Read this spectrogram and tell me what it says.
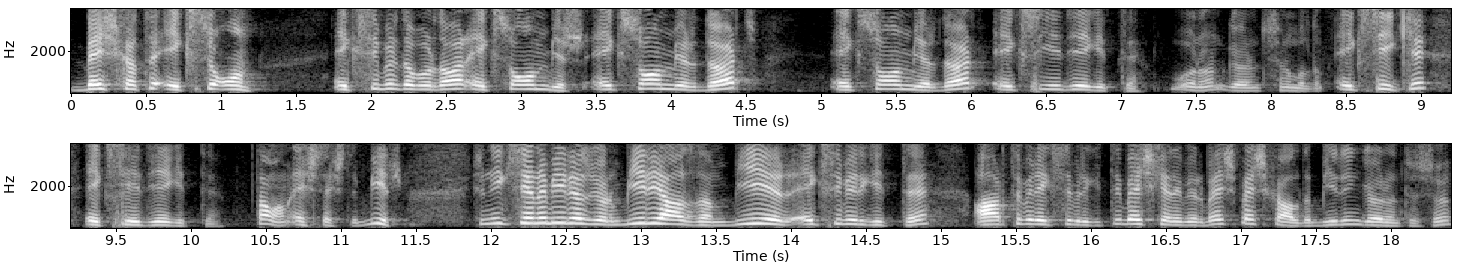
5 katı eksi 10. Eksi 1 de burada var. Eksi 11. Eksi 11 4. Eksi 11 4. Eksi 7'ye gitti. Bunun görüntüsünü buldum. Eksi 2. Eksi 7'ye gitti. Tamam eşleşti. 1. Şimdi x yerine 1 yazıyorum. 1 yazdım. 1. Eksi 1 gitti. Artı 1 eksi 1 gitti. 5 kere 1 5. 5 kaldı. 1'in görüntüsü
